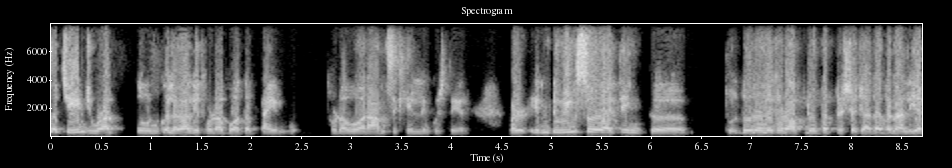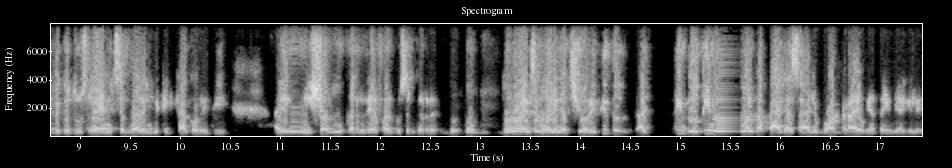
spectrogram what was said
का चेंज हुआ तो उनको लगा कि थोड़ा बहुत अब टाइम थोड़ा वो आराम से खेल लें कुछ देर। But in doing so I think तो दोनों ने थोड़ा अपने ऊपर प्रेशर ज़्यादा बना लिया बिकॉज़ दूसरे एंड से बॉलिंग भी ठीक ठाक हो रही थी। आई थिंक निशम कर रहे थे फर्गुसन कर रहे थे तो दोनों एंड से बॉलिंग अच्छी हो रही थी तो आई थिंक दो तीन ओवर का पैच ऐसा है जो बहुत ड्राई हो गया था इंडिया के लिए।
